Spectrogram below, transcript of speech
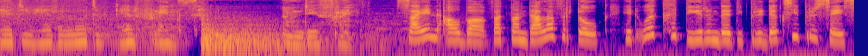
heard you have a lot of girlfriends. I'm different. Sy en Alba wat Mandela vertolk, het ook gedurende die produksieproses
